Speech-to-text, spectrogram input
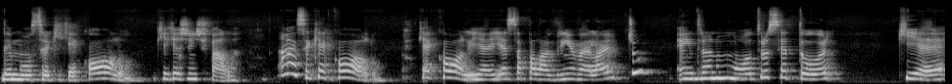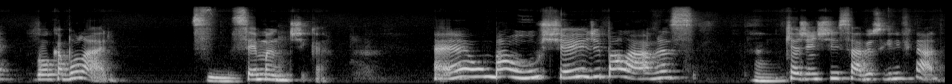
demonstra que quer colo, o que, que a gente fala? Ah, você quer colo? Quer colo? E aí essa palavrinha vai lá e tchum, entra num outro setor que é vocabulário, Sim. semântica. É um baú cheio de palavras hum. que a gente sabe o significado.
